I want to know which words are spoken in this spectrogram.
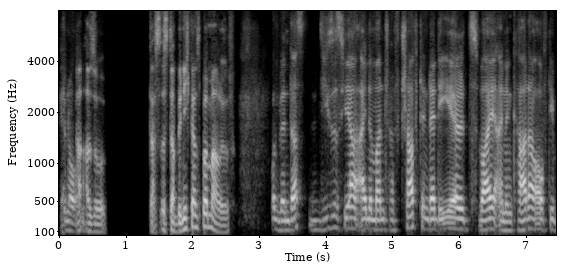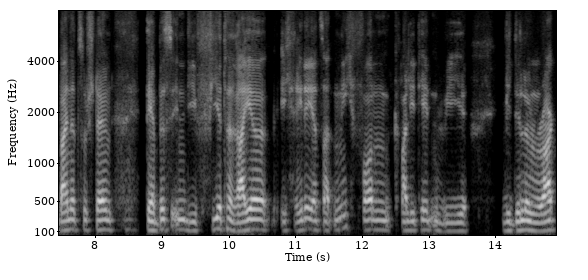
Genau. Ja, also das ist, da bin ich ganz bei Marius. Und wenn das dieses Jahr eine Mannschaft schafft, in der DEL 2 einen Kader auf die Beine zu stellen, der bis in die vierte Reihe, ich rede jetzt halt nicht von Qualitäten wie, wie Dylan Ruck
